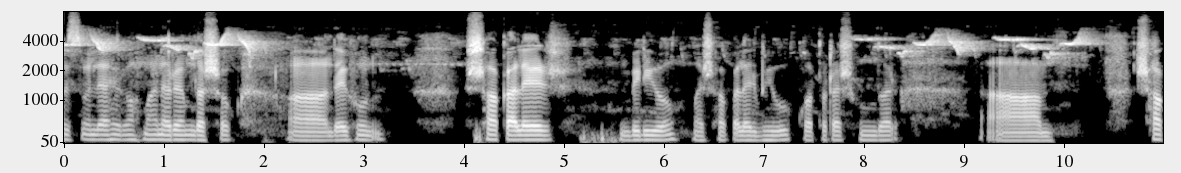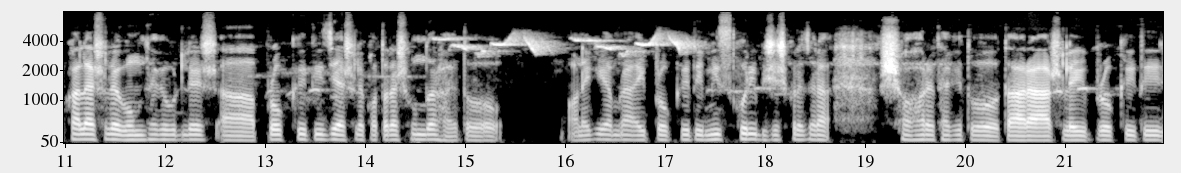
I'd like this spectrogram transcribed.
বিসমিল্লাহ রহমান রহিম। দর্শক দেখুন, সকালের ভিডিও বা সকালের ভিউ কতটা সুন্দর। সকালে আসলে ঘুম থেকে উঠলে প্রকৃতি যে আসলে কতটা সুন্দর হয়, তো অনেকেই আমরা এই প্রকৃতি মিস করি, বিশেষ করে যারা শহরে থাকে, তো তারা আসলে এই প্রকৃতির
